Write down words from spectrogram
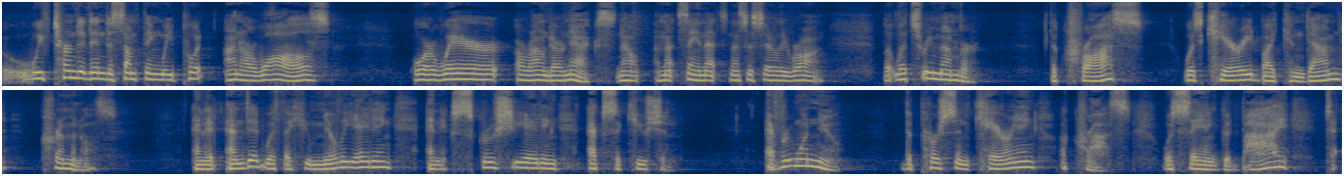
We've turned it into something we put on our walls or wear around our necks. Now, I'm not saying that's necessarily wrong, but let's remember the cross was carried by condemned criminals and it ended with a humiliating and excruciating execution. Everyone knew the person carrying a cross was saying goodbye to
